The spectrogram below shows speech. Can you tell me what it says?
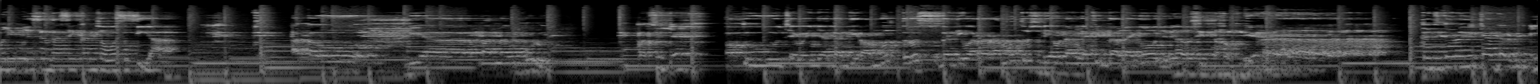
merepresentasikan cowok setia? Atau dia pandang bulu? Maksudnya ceweknya ganti rambut terus ganti warna rambut terus dia udah nggak cinta lagi. Oh, jadi harus hitam. Iya. kan sekarang ini cadar begini.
